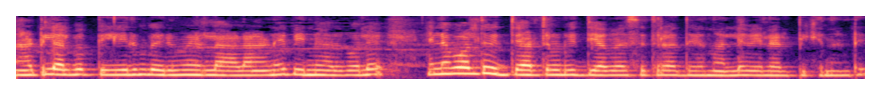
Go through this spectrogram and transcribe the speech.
നാട്ടിൽ അല്പം പേരും പെരുമയുള്ള ആളാണ്. പിന്നെ അതുപോലെ എന്നെ പോലത്തെ വിദ്യാർത്ഥികളുടെ വിദ്യാഭ്യാസത്തിൽ അദ്ദേഹം നല്ല വില കൽപ്പിക്കുന്നുണ്ട്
